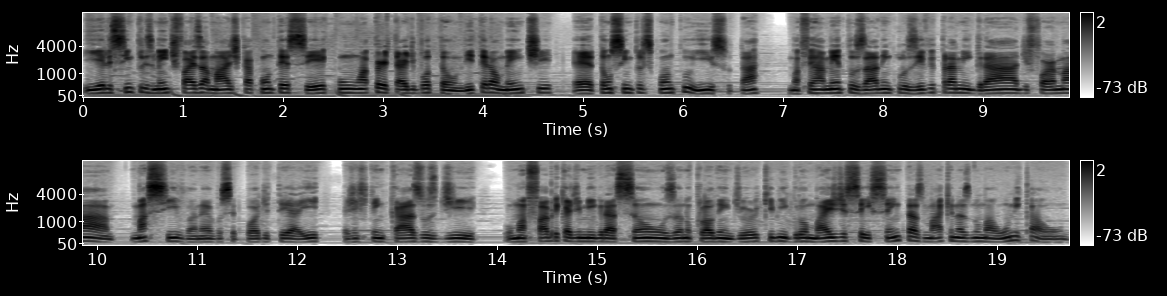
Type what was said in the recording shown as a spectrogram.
e ele simplesmente faz a mágica acontecer com um apertar de botão. Literalmente é tão simples quanto isso, tá? Uma ferramenta usada inclusive para migrar de forma massiva, né? Você pode ter aí, a gente tem casos de uma fábrica de migração usando Cloud Endure que migrou mais de 600 máquinas numa única onda.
